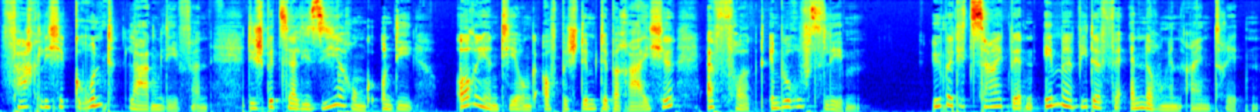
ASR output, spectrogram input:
fachliche Grundlagen liefern. Die Spezialisierung und die Orientierung auf bestimmte Bereiche erfolgt im Berufsleben. Über die Zeit werden immer wieder Veränderungen eintreten.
